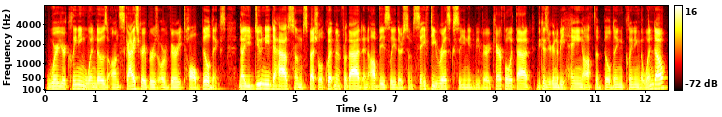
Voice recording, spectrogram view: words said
where you're cleaning windows on skyscrapers or very tall buildings. Now you do need to have some special equipment for that and obviously there's some safety risks so you need to be very careful with that because you're going to be hanging off the building cleaning the window.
